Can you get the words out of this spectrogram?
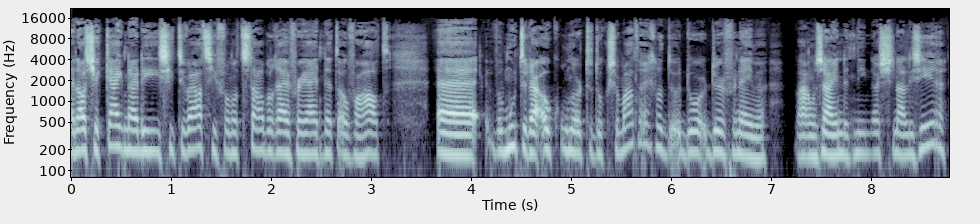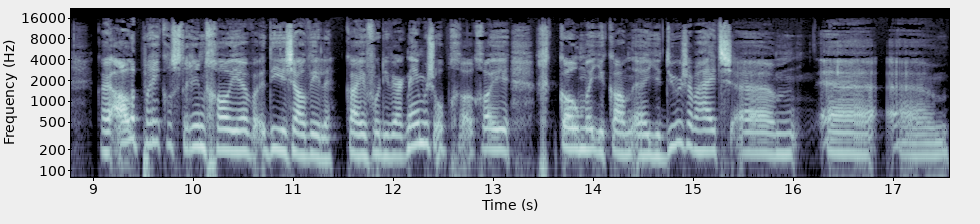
En als je kijkt naar die situatie van het staalbedrijf waar jij het net over had, uh, we moeten daar ook onorthodoxe maatregelen door, durven nemen. Waarom zou je het niet nationaliseren? Kan je alle prikkels erin gooien die je zou willen? Kan je voor die werknemers opgooien komen? Je kan je duurzaamheids. Uh, um,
